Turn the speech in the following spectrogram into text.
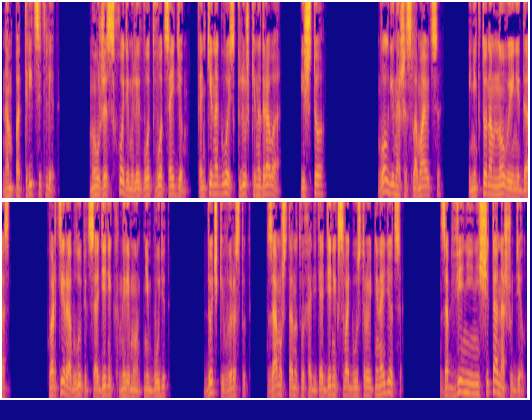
Нам по 30 лет. Мы уже сходим или вот-вот сойдем. Коньки на гвоздь, клюшки на дрова. И что? Волги наши сломаются, и никто нам новые не даст. Квартира облупится, а денег на ремонт не будет. Дочки вырастут, замуж станут выходить, а денег свадьбу устроить не найдется. Забвение и нищета наш удел.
